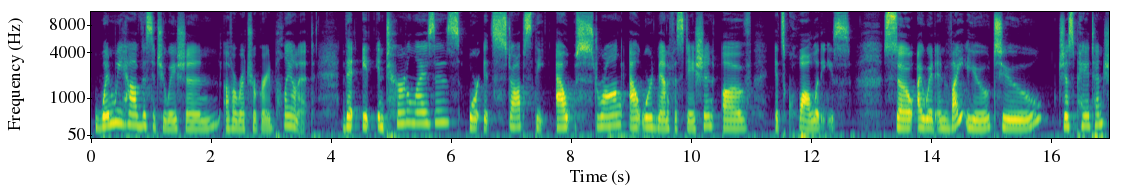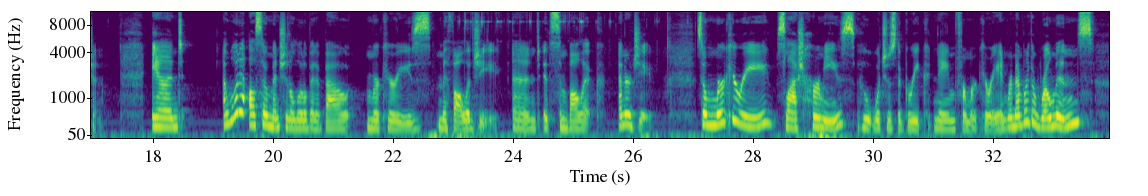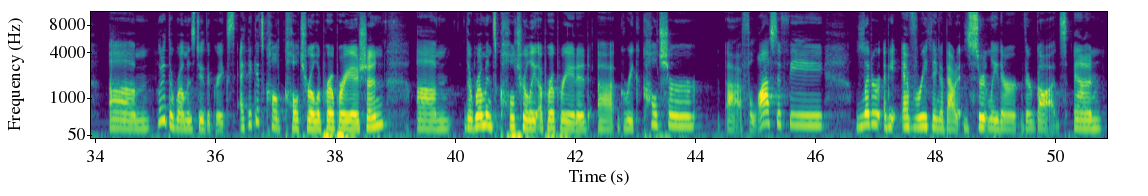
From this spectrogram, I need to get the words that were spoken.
when we have the situation of a retrograde planet, that it internalizes or it stops the out strong outward manifestation of its qualities. So I would invite you to just pay attention. And I want to also mention a little bit about Mercury's mythology and its symbolic energy. So Mercury slash Hermes, who which is the Greek name for Mercury, and remember the Romans. Um, what did the Romans do? The Greeks? I think it's called cultural appropriation. Um, the Romans culturally appropriated uh, Greek culture, uh, philosophy, liter. I mean, everything about it. And certainly their their gods and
